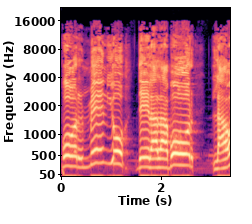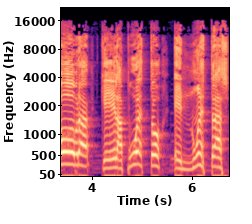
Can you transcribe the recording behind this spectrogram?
por medio de la labor, la obra que Él ha puesto en nuestras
